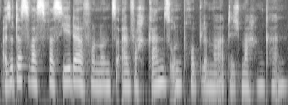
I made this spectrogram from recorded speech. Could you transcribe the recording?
Also das, was, was jeder von uns einfach ganz unproblematisch machen kann.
